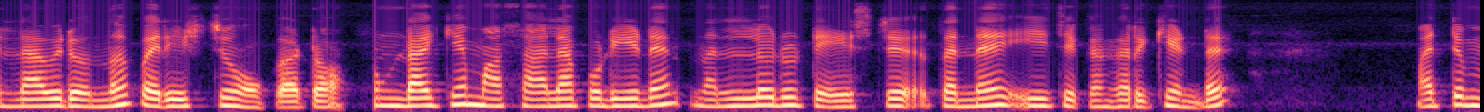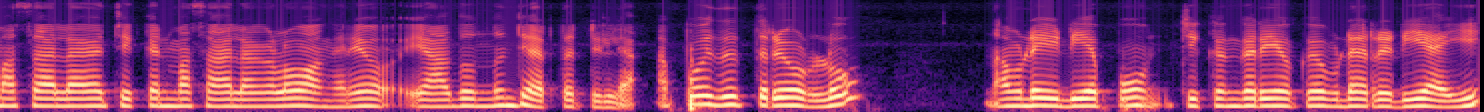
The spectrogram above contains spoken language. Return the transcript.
എല്ലാവരും ഒന്ന് പരീക്ഷിച്ച് നോക്കുക കേട്ടോ. ഉണ്ടാക്കിയ മസാല പൊടിയുടെ നല്ലൊരു ടേസ്റ്റ് തന്നെ ഈ ചിക്കൻ കറിക്ക് ഉണ്ട്. മറ്റ് മസാല ചിക്കൻ മസാലകളോ അങ്ങനെയോ യാതൊന്നും ചേർത്തിട്ടില്ല. അപ്പോൾ ഇത് ഇത്രയേ ഉള്ളൂ. നമ്മുടെ ഇടിയപ്പവും ചിക്കൻ കറിയും ഒക്കെ ഇവിടെ റെഡിയായി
